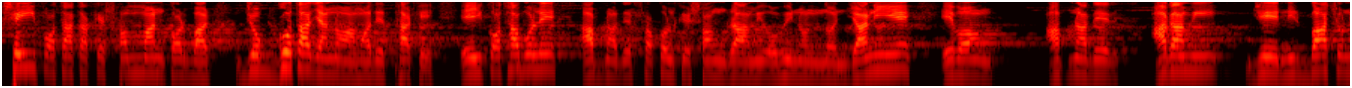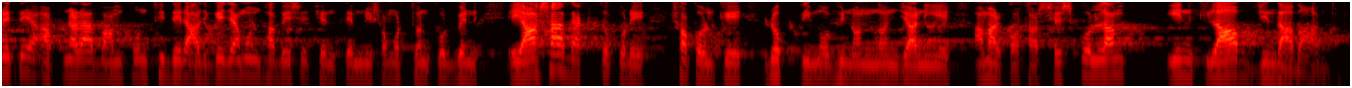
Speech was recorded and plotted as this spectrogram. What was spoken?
সেই পতাকাকে সম্মান করবার যোগ্যতা যেন আমাদের থাকে। এই কথা বলে আপনাদের সকলকে সংগ্রামী অভিনন্দন জানিয়ে এবং আপনাদের আগামী যে নির্বাচনেতে আপনারা বামপন্থীদের আজকে যেমনভাবে এসেছেন, তেমনি সমর্থন করবেন, এই আশা ব্যক্ত করে সকলকে রক্তিম অভিনন্দন জানিয়ে আমার কথা শেষ করলাম। ইনকিলাব জিন্দাবাদ।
